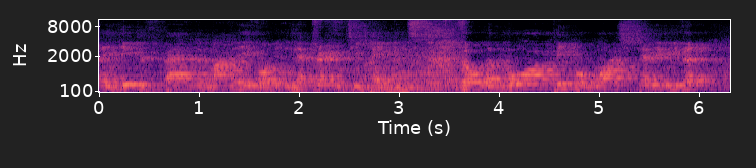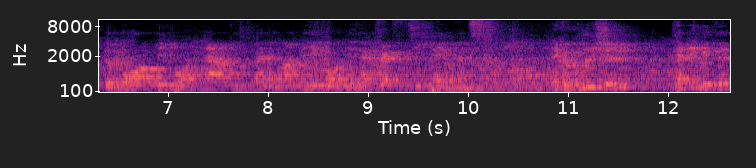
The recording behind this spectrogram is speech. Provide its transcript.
they need to spend the money for the electricity payments. So the more people watch television, the more people have to spend the money for the electricity payments. In conclusion, television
